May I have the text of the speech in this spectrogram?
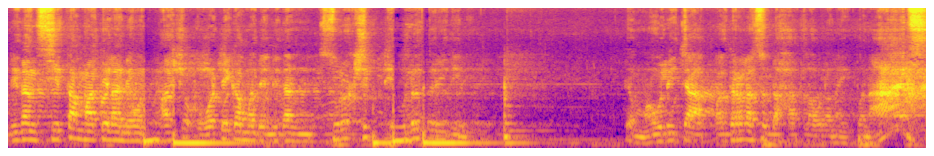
निदान सीता मातेला नेऊन अशोक वटेकामध्ये निदान सुरक्षित ठेवलं तरी दिली. त्या माऊलीच्या पदराला सुद्धा हात लावला नाही. पण आज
